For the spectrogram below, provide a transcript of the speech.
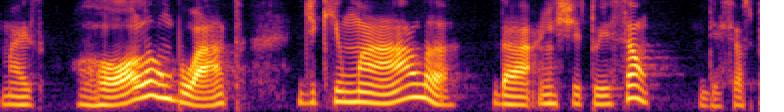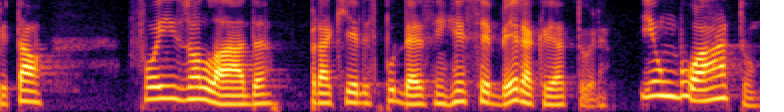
mas rola um boato de que uma ala da instituição, desse hospital, foi isolada para que eles pudessem receber a criatura. E um boato,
